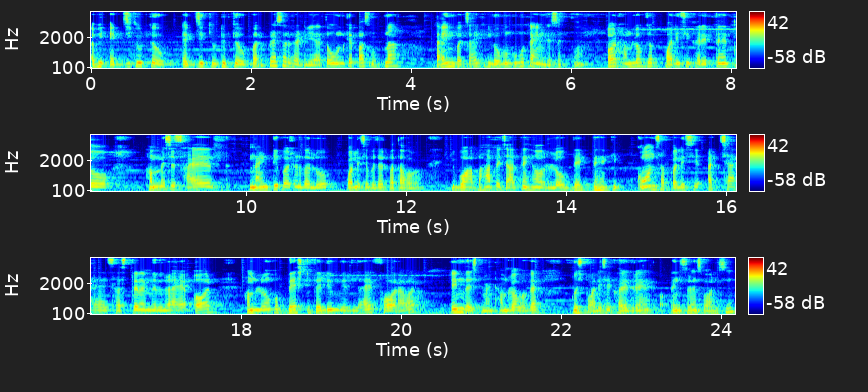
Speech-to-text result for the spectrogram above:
अभी एग्जीक्यूट के एग्जीक्यूटिव के ऊपर प्रेशर घट गया तो उनके पास उतना टाइम बचा है कि लोगों को वो टाइम दे सकते हैं। और हम लोग जब पॉलिसी खरीदते हैं तो हम में से शायद 90 परसेंट तो लोग पॉलिसी बजट पता होगा कि वो आप वहाँ पे जाते हैं और लोग देखते हैं कि कौन सा पॉलिसी अच्छा है, सस्ते में मिल रहा है और हम लोगों को बेस्ट वैल्यू मिल रहा है फॉर आवर इन्वेस्टमेंट। हम लोग अगर कुछ पॉलिसी खरीद रहे हैं इंश्योरेंस पॉलिसी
